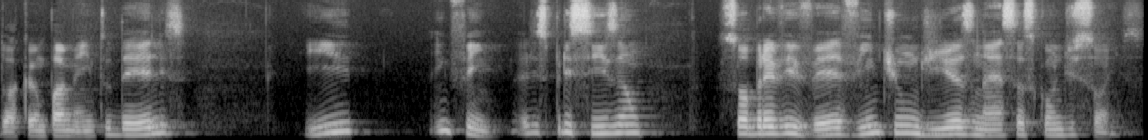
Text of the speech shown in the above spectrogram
do acampamento deles. E, enfim, eles precisam sobreviver 21 dias nessas condições.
